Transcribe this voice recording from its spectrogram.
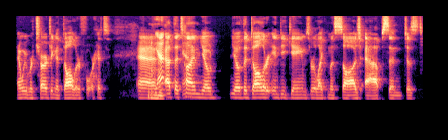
and we were charging a dollar for it. And Yeah, at the yeah. time, you know, you know, the dollar indie games were like massage apps and just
